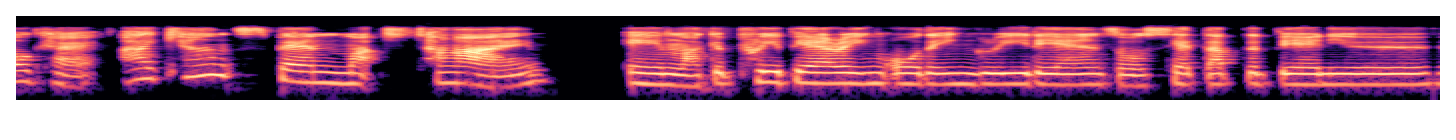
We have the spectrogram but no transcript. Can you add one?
okay, I can't spend much time in like preparing all the ingredients or set up the venue.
